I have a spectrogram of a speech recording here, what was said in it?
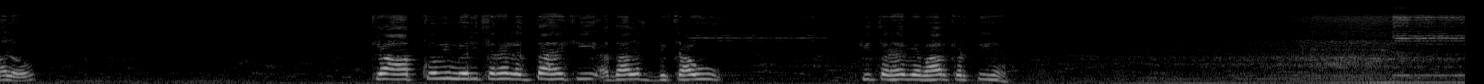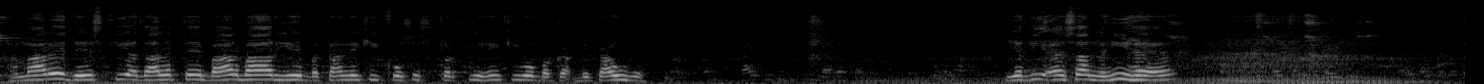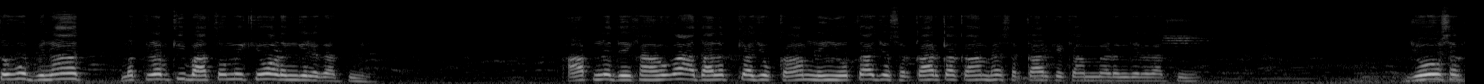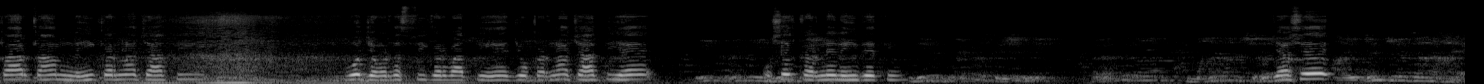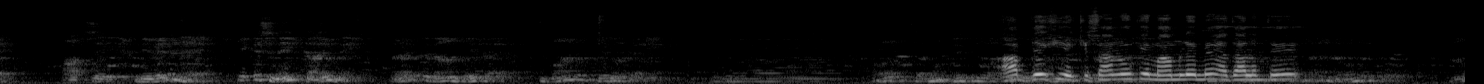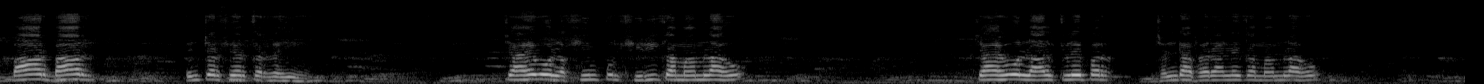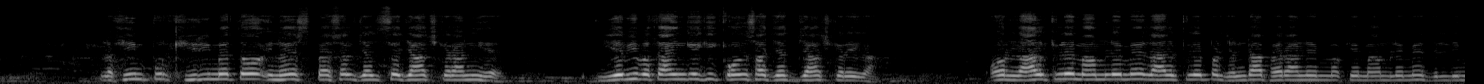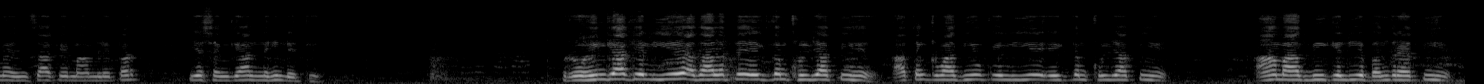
Hello. क्या आपको भी मेरी तरह लगता है कि अदालत बिकाऊ की तरह व्यवहार करती है? हमारे देश की अदालतें बार बार ये बताने की कोशिश करती हैं कि वो बिकाऊ हैं। यदि ऐसा नहीं है तो वो बिना मतलब की बातों में क्यों अड़ंगे लगाती हैं? आपने देखा होगा, अदालत का जो काम नहीं होता, जो सरकार का काम है, सरकार के काम में अड़ंगे लगाती है। जो सरकार काम नहीं करना चाहती, वो ज़बरदस्ती करवाती है। जो करना चाहती है, उसे करने नहीं देती। जैसे आपसे निवेदन है कि इस में रक्तदान देकर मानव सेवा करें आप देखिए, किसानों के मामले में अदालतें बार बार इंटरफेयर कर रही हैं। चाहे वो लखीमपुर खीरी का मामला हो, चाहे वो लाल किले पर झंडा फहराने का मामला हो लखीमपुर खीरी में तो इन्हें स्पेशल जज से जाँच करानी है। ये भी बताएँगे कि कौन सा जज जाँच करेगा। और लाल किले मामले में, लाल किले पर झंडा फहराने के मामले में, दिल्ली में हिंसा के मामले पर ये संज्ञान नहीं लेते। रोहिंग्या के लिए अदालतें एकदम खुल जाती हैं। आतंकवादियों के लिए एकदम खुल जाती हैं। आम आदमी के लिए बंद रहती हैं।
